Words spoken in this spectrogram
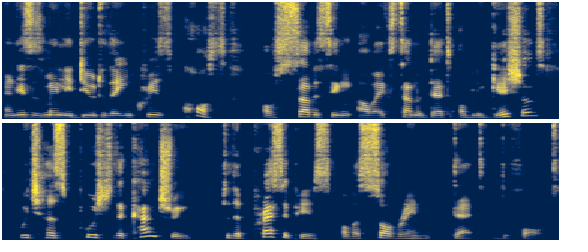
and this is mainly due to the increased cost of servicing our external debt obligations, which has pushed the country to the precipice of a sovereign debt default.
